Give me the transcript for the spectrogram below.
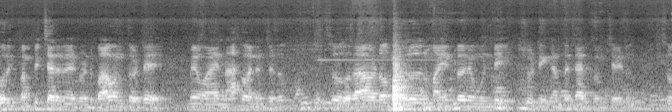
ఊరికి పంపించారనేటువంటి భావంతో మేము ఆయన ఆహ్వానించడం. సో రావడం పది రోజులు మా ఇంట్లోనే ఉండి షూటింగ్ అంతా కార్యక్రమం చేయడం. సో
